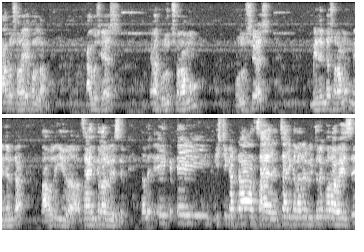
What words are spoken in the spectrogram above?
কালো সরাই ফেললাম। কালো শেষ। এবার হলুদ সরামো, হলুদ শেষ। মেজেন্টা সরামো, মেজেন্টা। তাহলে চাইন কালার রয়েছে। তাহলে এই এই স্টিকারটা চার কালারের ভিতরে করা হয়েছে।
